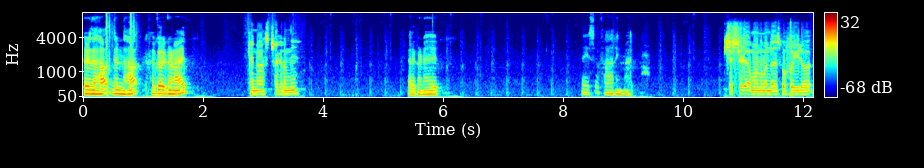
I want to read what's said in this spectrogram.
They're in the hut. They're in the hut. I've got a grenade. Okay, nice. Chuck it in there. Got a grenade. Hey, stop farting, man. Just shoot out one of the windows before you do it.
